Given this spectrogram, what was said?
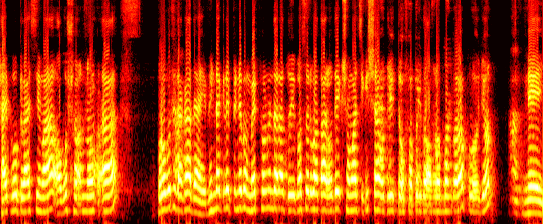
হাইপোগ্লাইসিমা, অবসন্নতা প্রভৃতি দেখা দেয়। ভিন্ডাগ্রিপটিন এবং মেটফর্মিন দ্বারা দুই বছর বা তার অধিক সময় চিকিৎসা অতিরিক্ত সতর্কতা অবলম্বন করা প্রয়োজন নেই।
